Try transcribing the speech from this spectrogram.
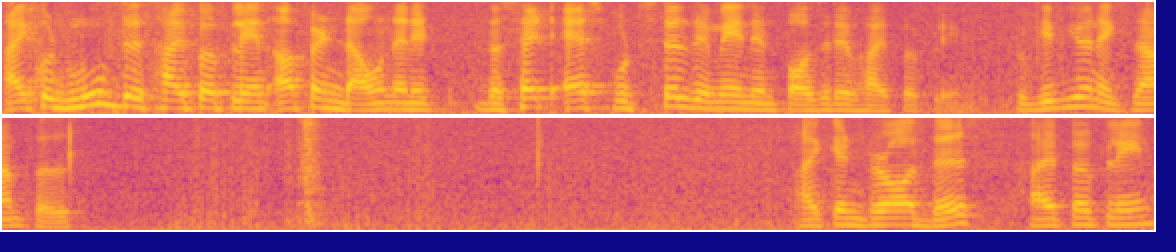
I could move this hyperplane up and down and it the set S would still remain in positive hyperplane. To give you an example I can draw this hyperplane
